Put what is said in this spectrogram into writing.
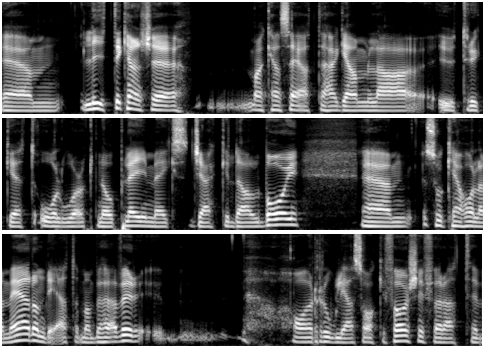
Um, lite kanske man kan säga att det här gamla uttrycket all work no play makes Jack a dull boy så kan jag hålla med om det, att man behöver ha roliga saker för sig för att eh,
